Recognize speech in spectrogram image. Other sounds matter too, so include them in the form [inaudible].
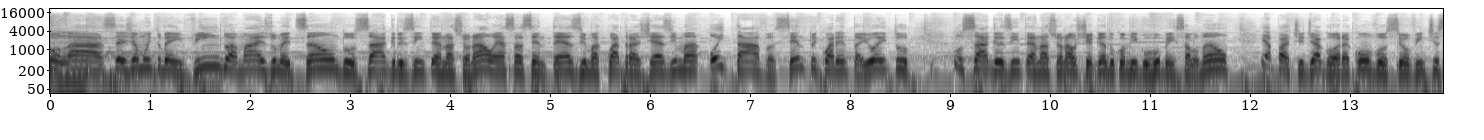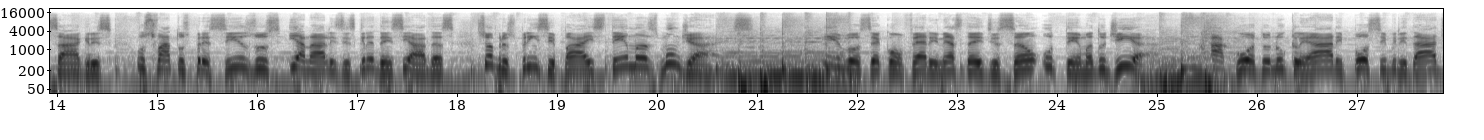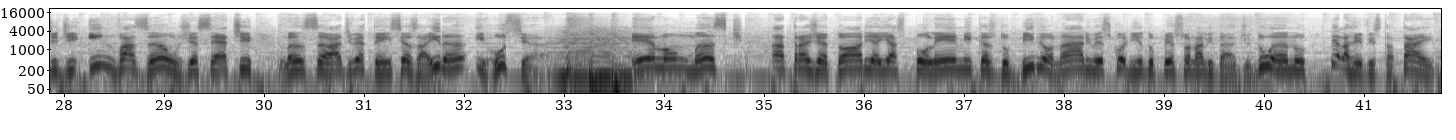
Olá, seja muito bem-vindo a mais uma edição do Sagres Internacional, essa centésima quadragésima oitava, 148. O Sagres Internacional chegando comigo, Rubens Salomão, e a partir de agora com você, ouvinte Sagres, os fatos precisos e análises credenciadas sobre os principais temas mundiais. E você confere nesta edição o tema do dia. Acordo nuclear e possibilidade de invasão. G7 lança advertências a Irã e Rússia. Elon Musk, a trajetória e as polêmicas do bilionário escolhido personalidade do ano pela revista Time.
